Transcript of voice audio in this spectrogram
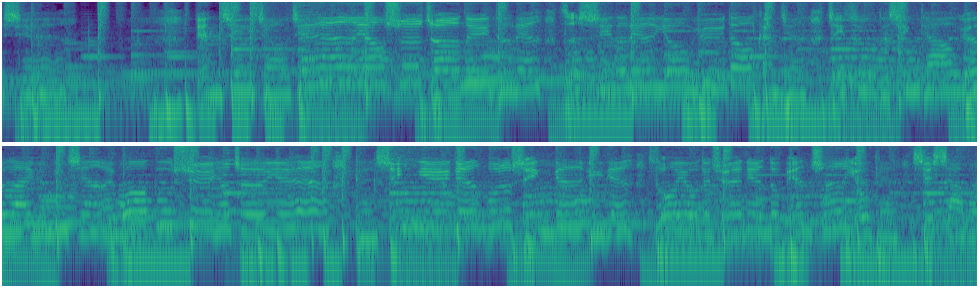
斜踮起脚尖要试着你的脸仔细的脸犹豫都看见。急促的心跳越来越明显爱我不需要遮掩。开心一点不如性感一点所有的缺点都变成优点。卸下防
